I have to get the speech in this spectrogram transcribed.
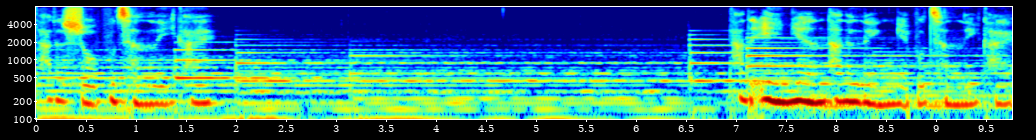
他的手不曾离开，他的意念，他的灵也不曾离开。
